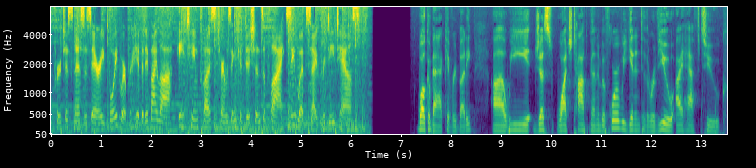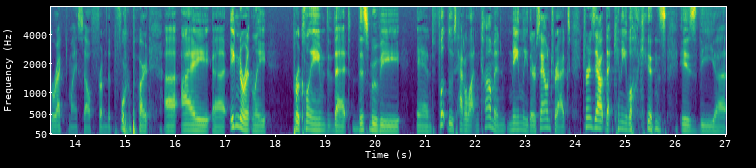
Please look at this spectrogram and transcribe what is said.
purchase necessary. Void where prohibited by law. 18 plus terms and conditions apply. See website for details. Welcome back, everybody. Uh, we just watched Top Gun, and before we get into the review, I have to correct myself from the before part. Uh, I uh, ignorantly proclaimed that this movie and Footloose had a lot in common, mainly their soundtracks. Turns out that Kenny Loggins is the uh,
